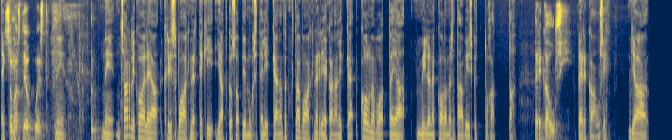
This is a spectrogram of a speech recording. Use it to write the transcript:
teki... Samasta joukkueesta. Niin, niin, Charlie Coyle ja Chris Wagner teki jatkosopimukset, eli otetaan Wagnerin ekana, eli kolme vuotta ja miljoona 350 000 Per kausi. per kausi. Ja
